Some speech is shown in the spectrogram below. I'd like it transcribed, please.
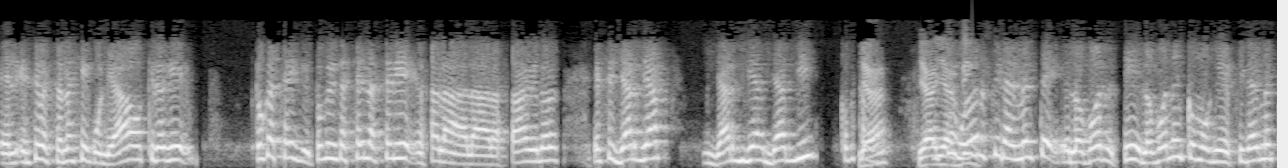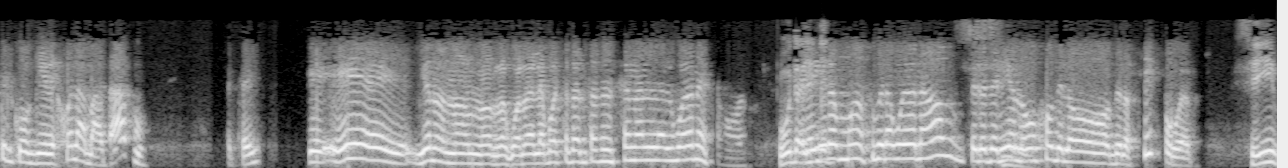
el, ese personaje culiado, creo que. ¿Tú cachai, tú que cachai la serie, o sea, la, la, la saga y todo, ese Jar Jar, Jar Jar, Jar ¿cómo se llama? ya, Ese ya. weón finalmente lo ponen, sí, lo ponen como que finalmente como que dejó la matada, pues. ¿Cachai? Que eh, yo no, no, no recuerdo haberle puesto tanta atención al, al weón ese. Puta, Pero que era un mono súper ahueonado, pero tenía Sí. los ojos de los, de los chicos, weón. Sí,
